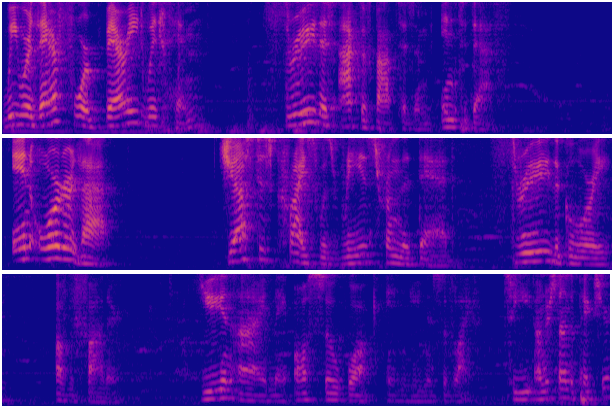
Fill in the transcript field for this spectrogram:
we were therefore buried with him through this act of baptism into death, in order that, just as Christ was raised from the dead through the glory of the Father, you and I may also walk in newness of life. So you understand the picture?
